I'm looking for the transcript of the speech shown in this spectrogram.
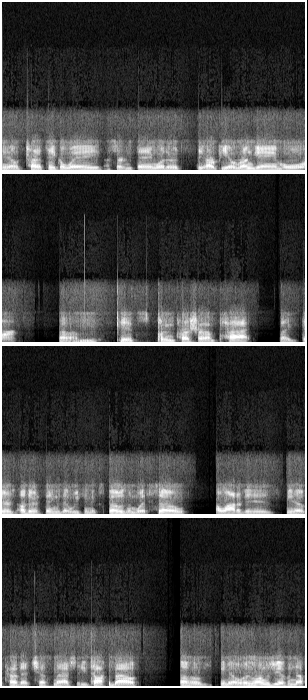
you know, trying to take away a certain thing, whether it's the RPO run game or um, it's putting pressure on Pat. Like there's other things that we can expose them with. So a lot of it is, you know, kind of that chess match that you talk about. Of you know, as long as you have enough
